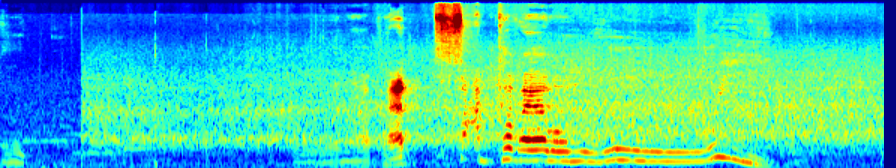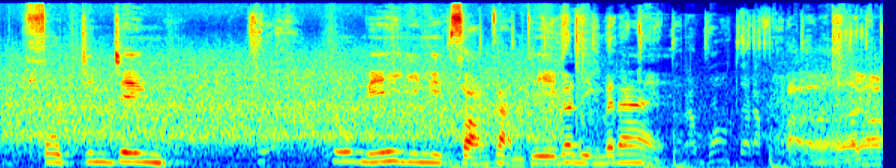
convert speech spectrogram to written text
บูดโอ้นะแพทซัดเข้าไปครับผมโอ้โหสุดจริงๆลูกนี้ยิงอีก2-3ทีก็ยิงไม่ได้ เปิด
